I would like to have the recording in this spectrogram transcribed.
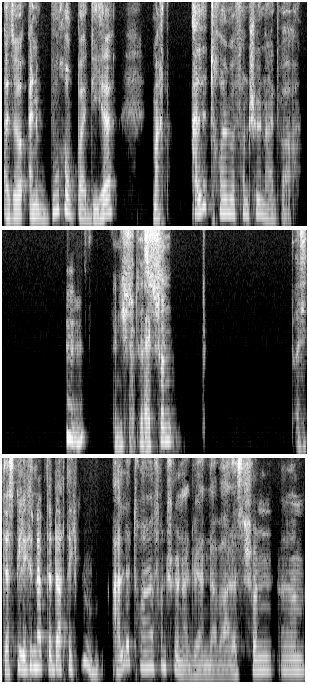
Also eine Buchung bei dir macht alle Träume von Schönheit wahr. Mhm. Wenn ich Perfekt. das ist schon, als ich das gelesen habe, da dachte ich, hm, alle Träume von Schönheit werden da wahr. Das ist schon, ähm,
